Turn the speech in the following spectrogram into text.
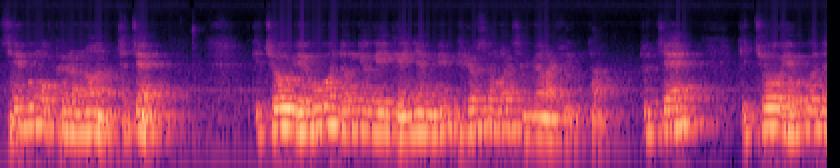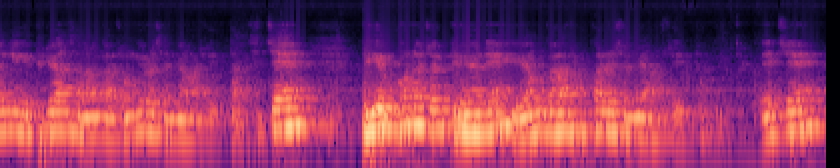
세부 목표로는 첫째, 기초 외국어 능력의 개념 및 필요성을 설명할 수 있다. 둘째, 기초 외국어 능력이 필요한 상황과 종류를 설명할 수 있다. 셋째, 비언어적 표현의 유형과 효과를 설명할 수 있다. 넷째,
